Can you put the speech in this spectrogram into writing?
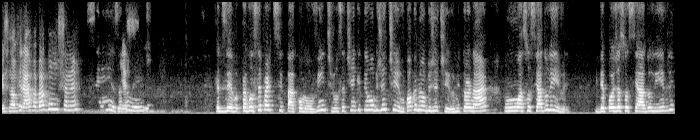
porque senão virava bagunça, né? Sim, exatamente. Esse... Quer dizer, para você participar como ouvinte, você tinha que ter um objetivo. Qual que é o meu objetivo? Me tornar um associado livre. E depois de associado livre,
